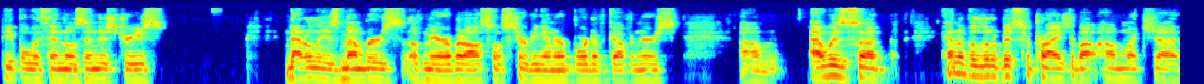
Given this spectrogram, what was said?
people within those industries, not only as members of Mira, but also serving on our board of governors. Um, I was uh, kind of a little bit surprised about how much uh,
